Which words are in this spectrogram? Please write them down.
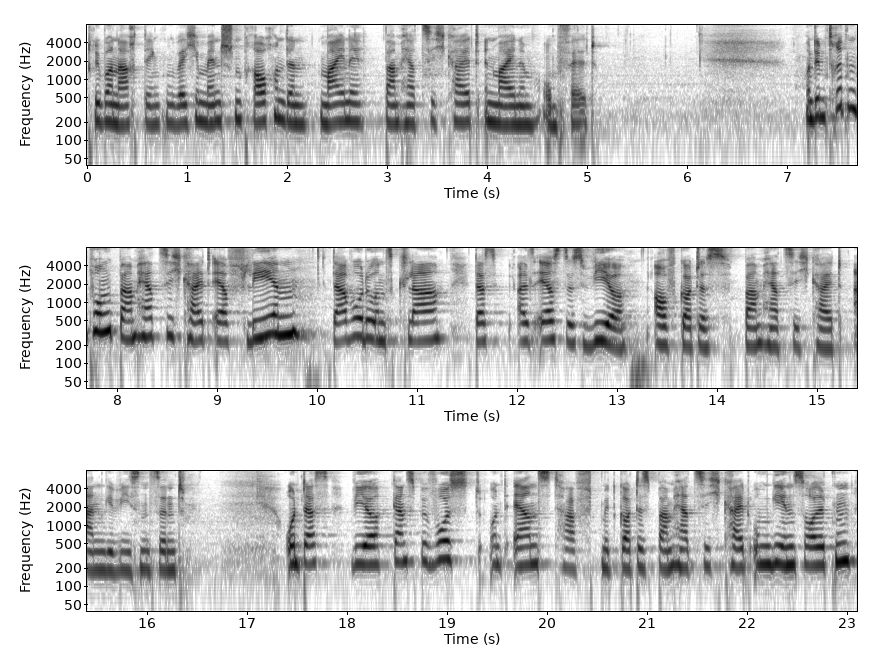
drüber nachdenken, welche Menschen brauchen denn meine Barmherzigkeit in meinem Umfeld. Und im dritten Punkt Barmherzigkeit erflehen, da wurde uns klar, dass als erstes wir auf Gottes Barmherzigkeit angewiesen sind und dass wir ganz bewusst und ernsthaft mit Gottes Barmherzigkeit umgehen sollten,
